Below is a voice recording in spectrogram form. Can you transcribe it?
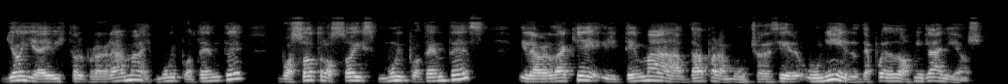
Yo ya he visto el programa, es muy potente. Vosotros sois muy potentes y la verdad que el tema da para mucho. Es decir, unir después de dos mil años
